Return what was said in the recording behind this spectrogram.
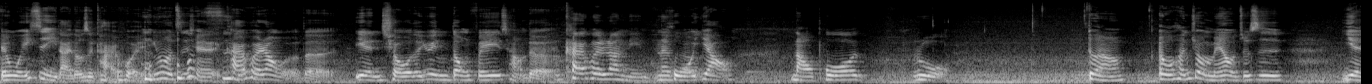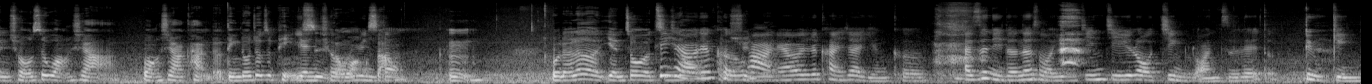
哎，我一直以来都是开会，因为我之前 开会让我的眼球的运动非常的开会让你那活跃，脑波弱。对啊，哎，我很久没有就是眼球是往下往下看的，顶多就是平视跟往上。嗯，我的那个眼周的听起来有点可怕，你要不要去看一下眼科？还是你的那什么眼睛肌肉痉挛之类的丢筋？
